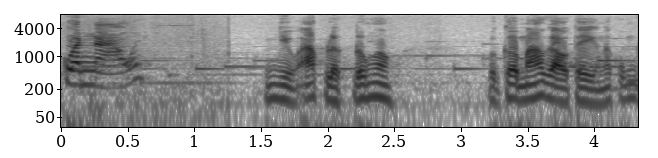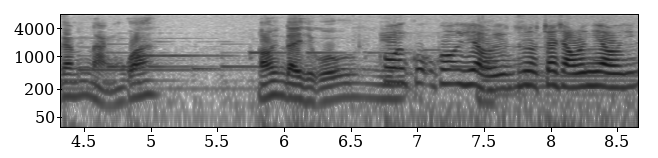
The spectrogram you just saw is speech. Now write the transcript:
quần áo ấy nhiều áp lực đúng không? Rồi cơm áo gạo tiền nó cũng gánh nặng quá. Nói đến đây thì cô cô cũng cô hiểu cho cháu nhiều chứ.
